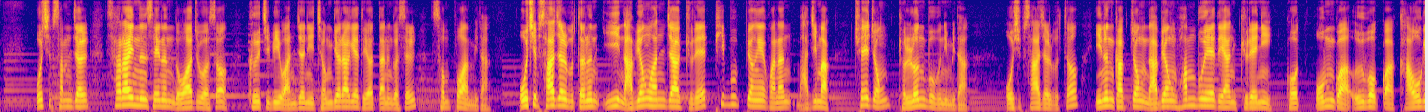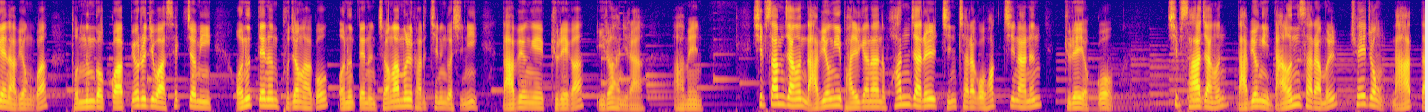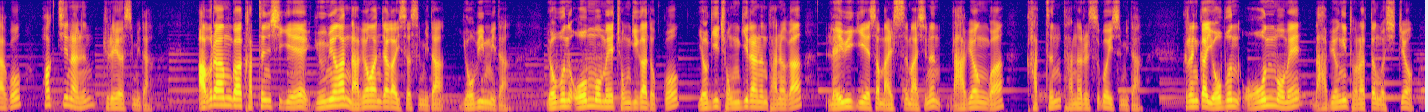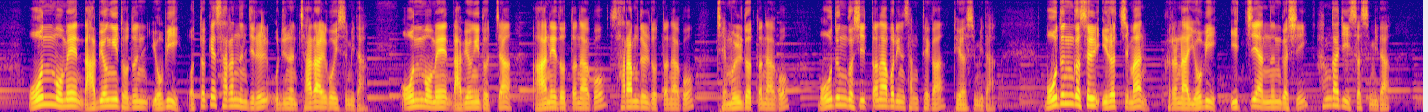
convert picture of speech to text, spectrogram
53절 살아있는 새는 놓아주어서 그 집이 완전히 정결하게 되었다는 것을 선포합니다. 54절부터는 이 나병 환자 귤의 피부병에 관한 마지막 최종 결론 부분입니다. 54절부터 이는 각종 나병 환부에 대한 규례니 곧 옴과 의복과 가옥의 나병과 돋는 것과 뾰루지와 색점이 어느 때는 부정하고 어느 때는 정함을 가르치는 것이니 나병의 규례가 이러하니라. 아멘. 13장은 나병이 발견한 환자를 진찰하고 확진하는 규례였고 14장은 나병이 나은 사람을 최종 나았다고 확진하는 규례였습니다. 아브라함과 같은 시기에 유명한 나병 환자가 있었습니다. 욥입니다. 욥은 온몸에 종기가 돋고 여기 종기라는 단어가 레위기에서 말씀하시는 나병과 같은 단어를 쓰고 있습니다. 그러니까 욥은 온 몸에 나병이 돋았던 것이죠. 온 몸에 나병이 돋은 욥이 어떻게 살았는지를 우리는 잘 알고 있습니다. 온 몸에 나병이 돋자 아내도 떠나고 사람들도 떠나고 재물도 떠나고 모든 것이 떠나버린 상태가 되었습니다. 모든 것을 잃었지만 그러나 욥이 잊지 않는 것이 한 가지 있었습니다.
